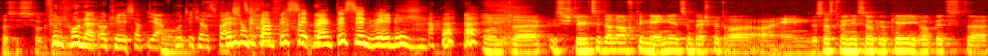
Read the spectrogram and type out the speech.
Das ist so 500, okay, ich habe ja und gut, ich habe es falsch im Ein bisschen, ein bisschen wenig. und äh, es stellt sich dann auf die Menge zum Beispiel äh, ein. Das heißt, wenn ich sage, okay, ich habe jetzt äh,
